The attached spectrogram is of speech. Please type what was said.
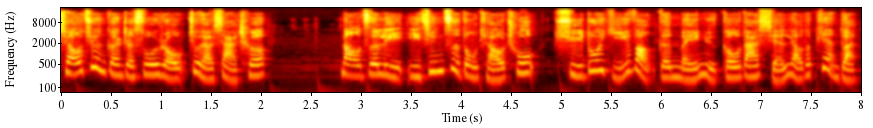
乔俊跟着苏荣就要下车，脑子里已经自动调出许多以往跟美女勾搭闲聊的片段，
